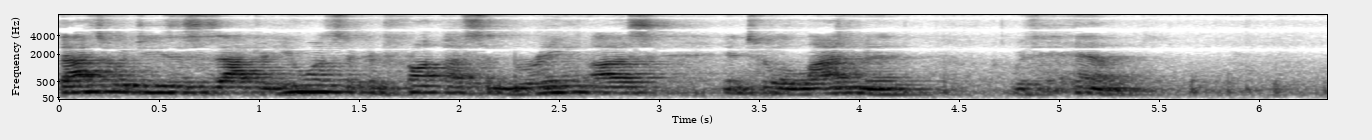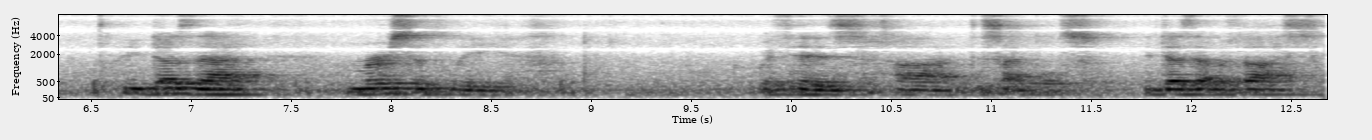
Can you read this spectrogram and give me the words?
That's what Jesus is after. He wants to confront us and bring us into alignment with Him. He does that mercifully with His uh, disciples. He does that with us.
